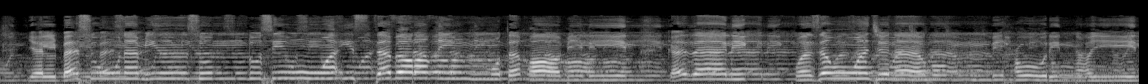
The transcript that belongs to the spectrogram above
يلبسون من سندس وإستبرق متقابلين. كذلك وزوجناهم بحور عين.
